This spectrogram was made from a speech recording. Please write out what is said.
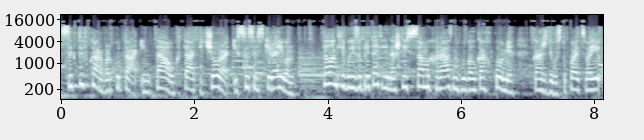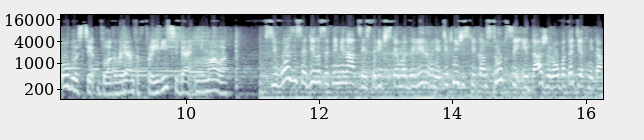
Сыктывкар, Воркута, Инта, Ухта, Печора и Сысольский район. Талантливые изобретатели нашлись в самых разных уголках Коми. Каждый выступает в своей области, благо вариантов проявить себя немало. Всего здесь 11 номинаций – историческое моделирование, технические конструкции и даже робототехника.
